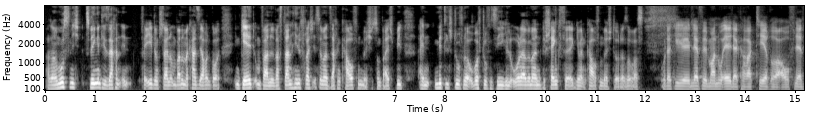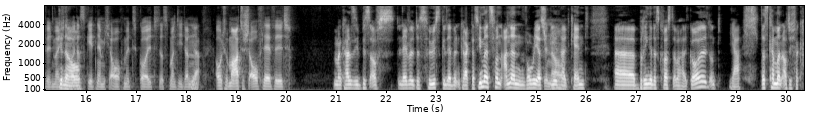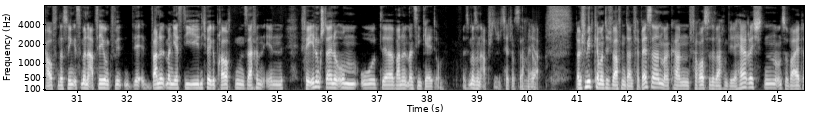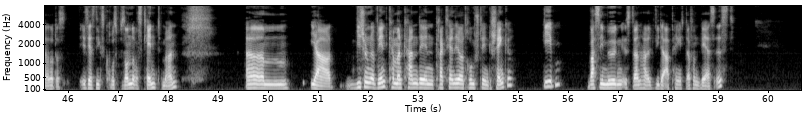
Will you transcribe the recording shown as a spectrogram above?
Also man muss nicht zwingend die Sachen in Veredelungssteine umwandeln, man kann sie auch in, Gold, in Geld umwandeln, was dann hilfreich ist, wenn man Sachen kaufen möchte. Zum Beispiel ein Mittelstufen- oder Oberstufensiegel oder wenn man ein Geschenk für irgendjemanden kaufen möchte oder sowas. Oder die Level manuell der Charaktere aufleveln möchte. Genau. Das geht nämlich auch mit Gold, dass man die dann Ja. automatisch auflevelt. Man kann sie bis aufs Level des höchst gelevelten Charakters, wie man es von anderen Warriors-Spielen Genau. halt kennt, äh, bringe. Das kostet aber halt Gold und ja, das kann man auch durch verkaufen. Deswegen ist immer eine Abwägung, der- wandelt man jetzt die nicht mehr gebrauchten Sachen in Veredelungssteine um oder wandelt man sie in Geld um. Das ist immer so eine Abschätzungssache, ja. Ja. Beim Schmied kann man natürlich Waffen dann verbessern, man kann verrostete Waffen wieder herrichten und so weiter. Also das ist jetzt nichts groß Besonderes, kennt man. Ähm, ja, wie schon erwähnt, kann man kann den Charakteren, die dort rumstehen, Geschenke geben. Was sie mögen, ist dann halt wieder abhängig davon, wer es ist.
